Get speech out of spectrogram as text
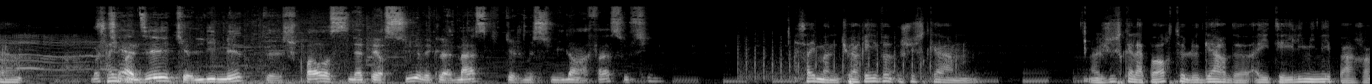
Euh, Moi, je Ça, tiens à dire que limite, je passe inaperçu avec le masque que je me suis mis dans la face aussi. Simon, tu arrives jusqu'à jusqu'à la porte. Le garde a été éliminé par, euh,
